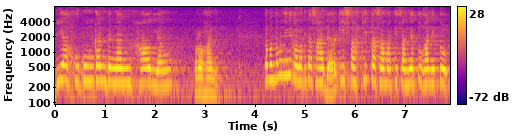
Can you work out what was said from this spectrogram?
dia hubungkan dengan hal yang rohani. Teman-teman ini kalau kita sadar kisah kita sama kisahnya Tuhan itu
